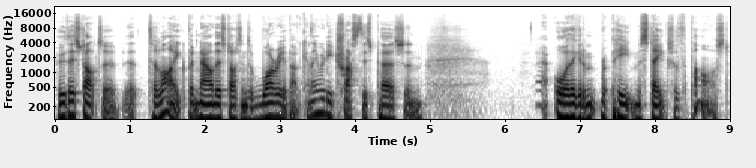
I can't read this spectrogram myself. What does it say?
who they start to to like, but now they're starting to worry about can they really trust this person, or are they going to repeat mistakes of the past?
